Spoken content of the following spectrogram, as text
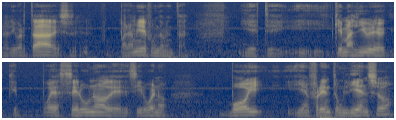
la libertad es, para mí es fundamental. Y, este, y qué más libre que puede ser uno de decir, bueno, voy y enfrento un lienzo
